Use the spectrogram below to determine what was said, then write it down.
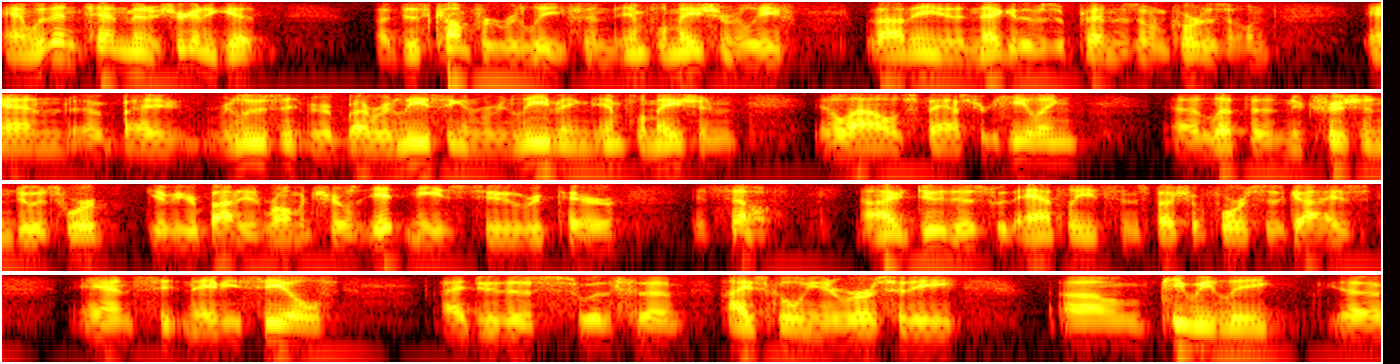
And within 10 minutes, you're going to get uh, discomfort relief and inflammation relief without any of the negatives of prednisone, cortisone. And uh, by, releasing, by releasing and relieving inflammation, it allows faster healing. Uh, let the nutrition do its work, give your body the raw materials it needs to repair itself. Now, I do this with athletes and special forces guys and Navy SEALs. I do this with uh, high school, university, um, Pee Wee League, uh,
